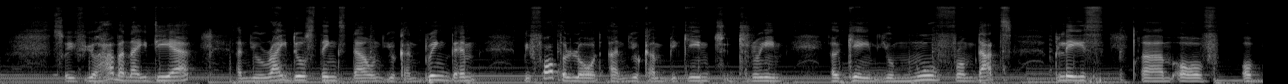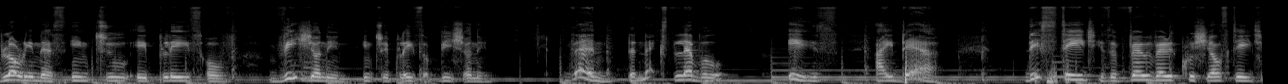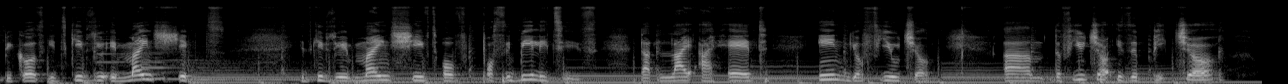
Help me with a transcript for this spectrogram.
So if you have an idea and you write those things down, you can bring them before the Lord and you can begin to dream again. You move from that place um, of of blurriness into a place of visioning, into a place of visioning. Then the next level is idea. This stage is a very, very crucial stage because it gives you a mind shift. It gives you a mind shift of possibilities that lie ahead in your future um, the future is a picture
